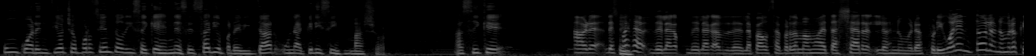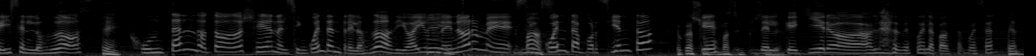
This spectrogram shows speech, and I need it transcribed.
un 48%, dice que es necesario para evitar una crisis mayor. Así que Ahora, después Sí. la- de, la, de la- de la pausa, perdón, vamos a detallar los números. Pero igual en todos los números que dicen los dos, Sí. juntando todo, llegan al 50 entre los dos. Digo, hay un enorme Más. 50% En caso, que es más del que quiero hablar después de la pausa, ¿puede ser? bien.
